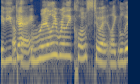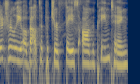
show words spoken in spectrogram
If you Okay. get really, really close to it, like literally about to put your face on the painting,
